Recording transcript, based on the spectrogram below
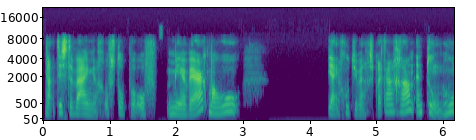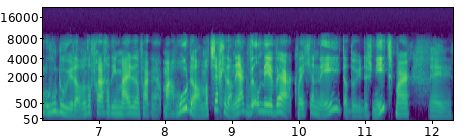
nou, het is te weinig. Of stoppen of meer werk. Maar hoe, ja, goed, je bent een gesprek aangegaan. En toen, hoe, hoe doe je dat? Want dan vragen die meiden dan vaak, maar hoe dan? Wat zeg je dan? Ja, ik wil meer werk. Weet je, nee, dat doe je dus niet. Maar, Nee,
